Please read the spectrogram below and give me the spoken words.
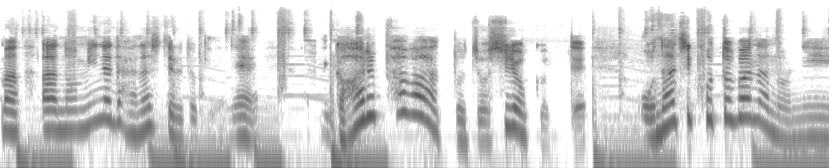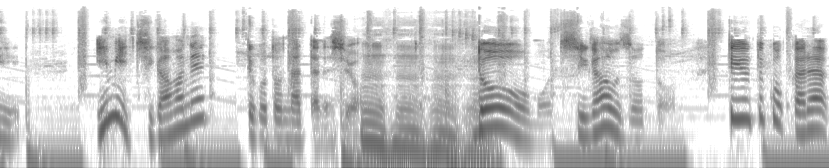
まあ、あの、みんなで話してる時にね、ガールパワーと女子力って同じ言葉なのに意味違わねってことになったんですよ。どうも違うぞと。っていうところから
